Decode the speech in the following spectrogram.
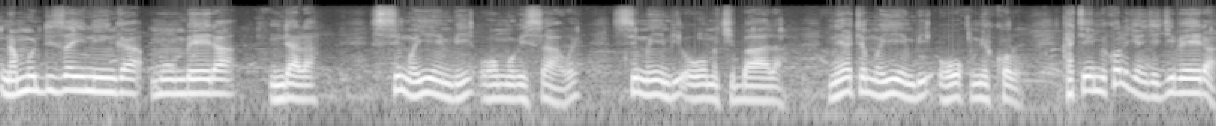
namudizayininga mu mbeera ndala si muyimbi ow'omubisaawe si muyimbi ow'omukibaala naye ate muyimbi ow'oku mikolo kati emikolo gyo nje gibeera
